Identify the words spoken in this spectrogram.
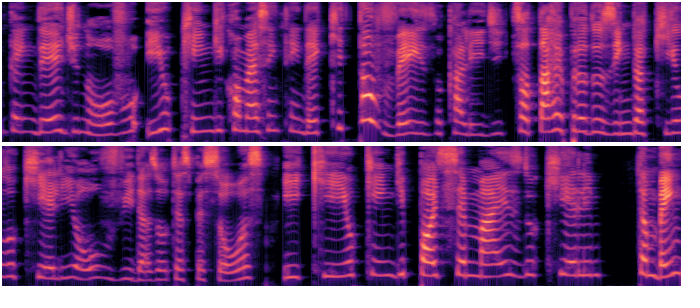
entender de novo e o King começa a entender que talvez o Khalid só tá reproduzindo aquilo que ele ouve das outras pessoas e que o King pode ser mais do que ele também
